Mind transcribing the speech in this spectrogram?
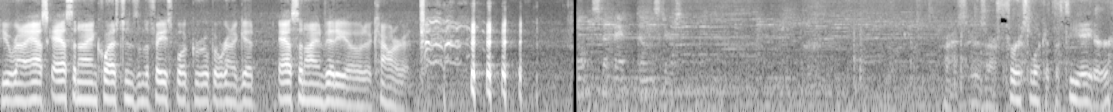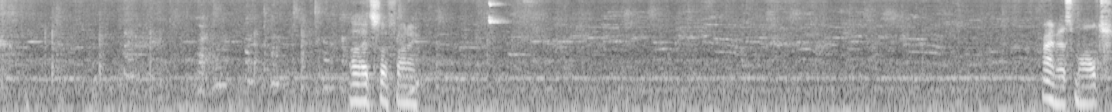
People are going to ask asinine questions in the Facebook group, and we're going to get asinine video to counter it. Step back down. All right, so here's our first look at the theater. Oh, that's so funny. Hi, Miss Mulch.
